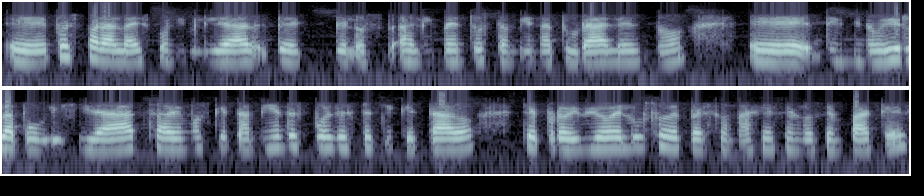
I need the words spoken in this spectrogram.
eh, pues para la disponibilidad de, de los alimentos también naturales, ¿no? Eh, disminuir la publicidad. Sabemos que también después de este etiquetado se prohibió el uso de personajes en los empaques,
